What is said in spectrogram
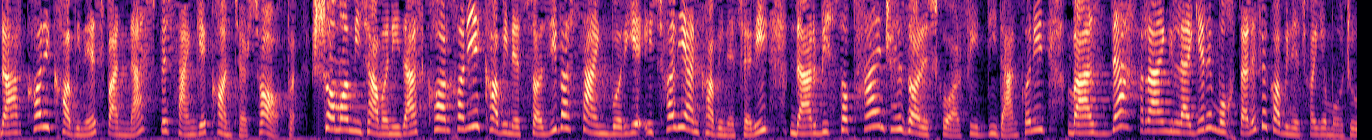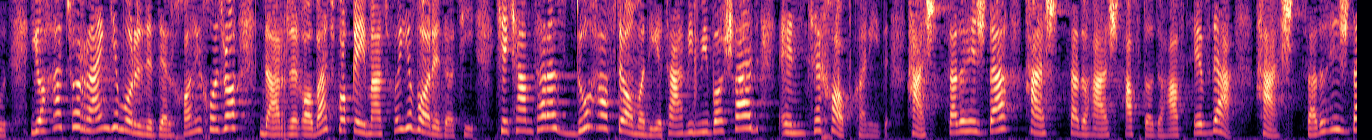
در کار کابینت و نصب سنگ countertop. شما می توانید از کارخانه کابینت سازی و سنگبری Italian Cabinetry در 25 هزار اسکوار دیدن کنید و از ده رنگ لگر مختلف کابینت های موجود یا حتی رنگ مورد دلخواه خود را در رقابت با قیمت های وارداتی که کمتر از دو هفته آماده تحویل می باشد انتخاب کنید. 818 808 77 17 818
